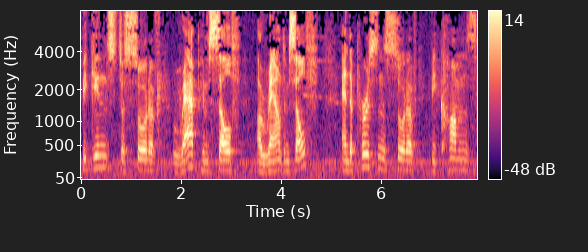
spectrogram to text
begins to sort of wrap himself around himself, and the person sort of becomes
